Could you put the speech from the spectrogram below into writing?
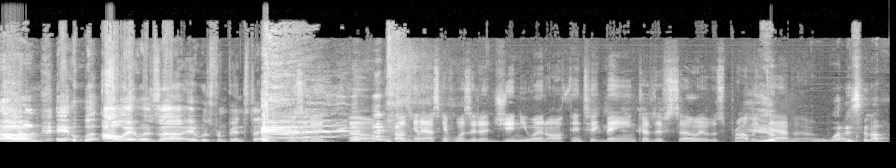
um, It was, oh, it was uh, it was from Penn State. Was it a? Oh, I was gonna ask if was it a genuine, authentic banging? Because if so, it was probably Dabo. what is an? 'Cause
